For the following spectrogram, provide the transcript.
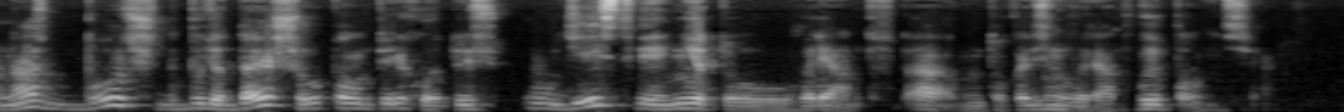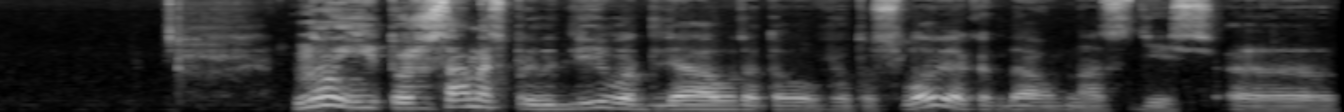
у нас будет, будет дальше выполнен переход. То есть у действия нету вариантов, да, ну, только один вариант – выполните. Ну и то же самое справедливо для вот этого вот условия, когда у нас здесь э,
